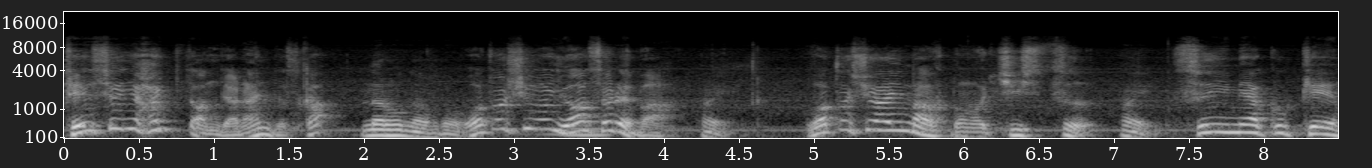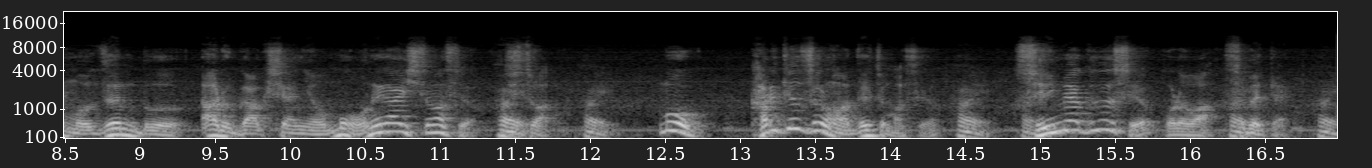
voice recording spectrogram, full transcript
訂正に入ってたんじゃないんですか？なるほどなるほ私が言わせれば、どはい。私は今この地質はい。水脈系も全部ある学者にもうお願いしてますよ、はい。実は。はい。もう仮結論は出てますよ。はい。水脈ですよこれははい。全て、はい。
